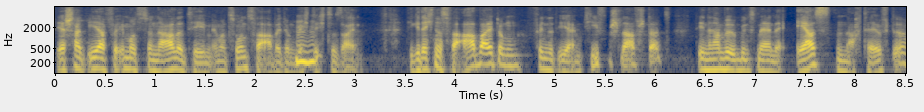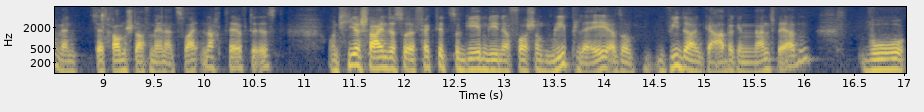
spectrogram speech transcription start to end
der scheint eher für emotionale Themen, Emotionsverarbeitung wichtig zu sein. Die Gedächtnisverarbeitung findet eher im tiefen Schlaf statt. Den haben wir übrigens mehr in der ersten Nachthälfte, während der Traumschlaf mehr in der zweiten Nachthälfte ist. Und hier scheint es so Effekte zu geben, die in der Forschung Replay, also Wiedergabe genannt werden, wo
